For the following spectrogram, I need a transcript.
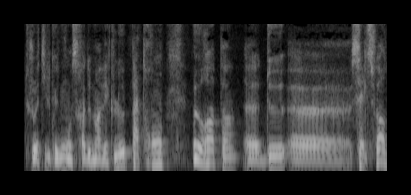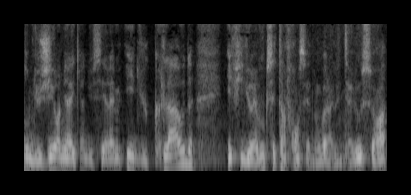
Toujours est-il que nous, on sera demain avec le patron Europe hein, euh, de euh, Salesforce, donc du géant américain du CRM et du cloud. Et figurez-vous que c'est un Français. Donc voilà, l'interview sera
